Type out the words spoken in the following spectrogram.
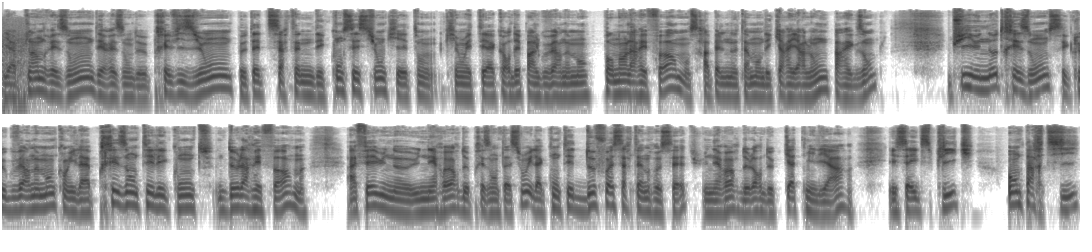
Il y a plein de raisons, des raisons de prévision, peut-être certaines des concessions qui, qui ont été accordées par le gouvernement pendant la réforme. On se rappelle notamment des carrières longues, par exemple. Puis une autre raison, c'est que le gouvernement, quand il a présenté les comptes de la réforme, a fait une, erreur de présentation. Il a compté deux fois certaines recettes, une erreur de l'ordre de 4 milliards. Et ça explique en partie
